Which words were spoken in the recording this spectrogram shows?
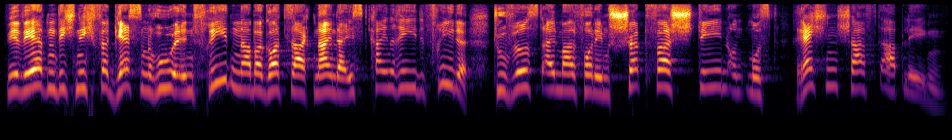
wir werden dich nicht vergessen, Ruhe in Frieden, aber Gott sagt, nein, da ist kein Friede. Du wirst einmal vor dem Schöpfer stehen und musst Rechenschaft ablegen.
